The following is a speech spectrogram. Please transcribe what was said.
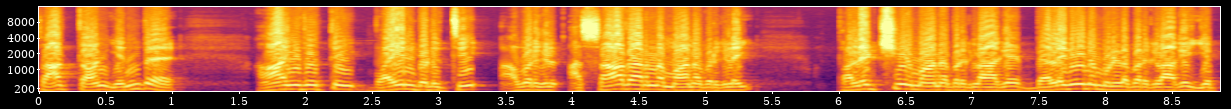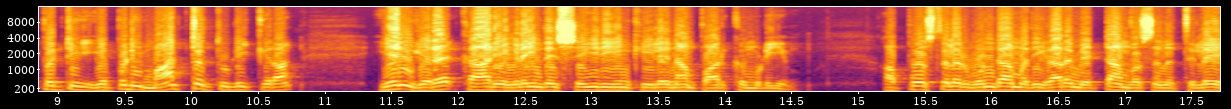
சாத்தான் எந்த ஆயுதத்தை பயன்படுத்தி அவர்கள் அசாதாரணமானவர்களை பலட்சியமானவர்களாக பலவீனம் உள்ளவர்களாக எப்படி எப்படி மாற்ற துடிக்கிறான்? என்கிற காரியங்களை இந்த செய்தியின் கீழே நாம் பார்க்க முடியும். அப்போஸ்தலர் ஒன்றாம் அதிகாரம் எட்டாம் வசனத்திலே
